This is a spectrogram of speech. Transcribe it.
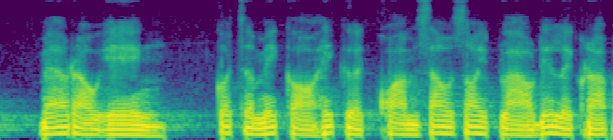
ๆ แม้เราเองก็จะไม่ก่อให้เกิดความเศร้าส้อยเปล่าได้เลยครับ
